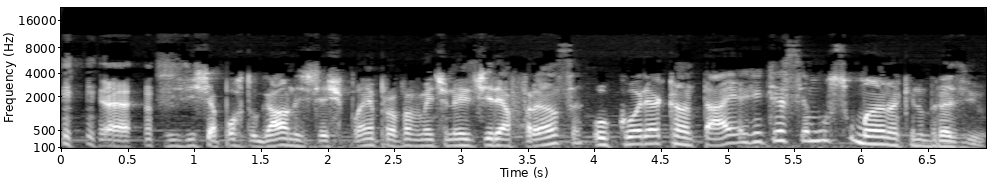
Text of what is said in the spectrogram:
é. Não existe a Portugal, não existe a Espanha, provavelmente não existiria a França, o coro ia cantar e a gente ia ser muçulmano aqui no Brasil.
